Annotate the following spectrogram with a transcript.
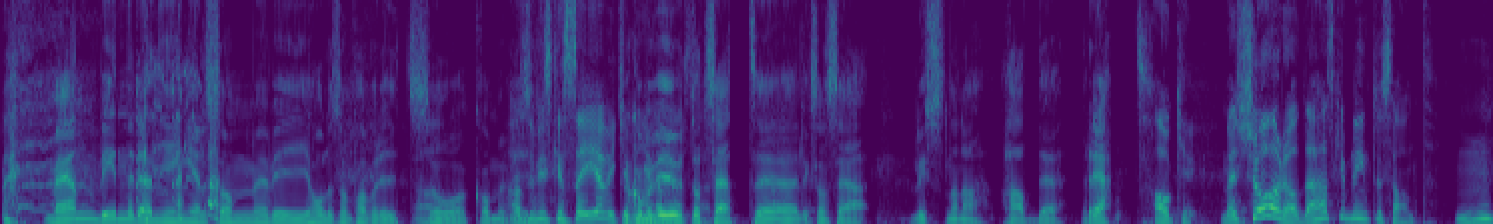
Men vinner den jingel som vi håller som favorit så kommer vi, alltså vi ska säga så kommer vi utåt sett eh, liksom säga lyssnarna hade rätt. Okej, men kör då, det här ska bli intressant. Mm.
